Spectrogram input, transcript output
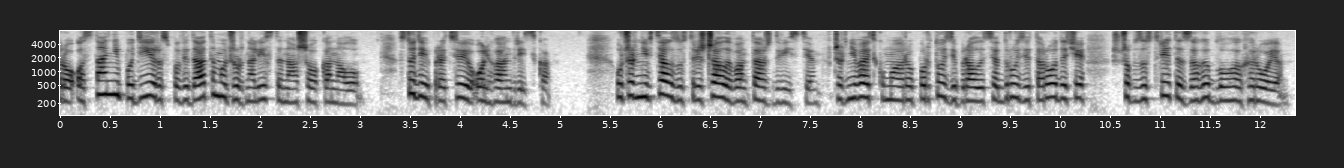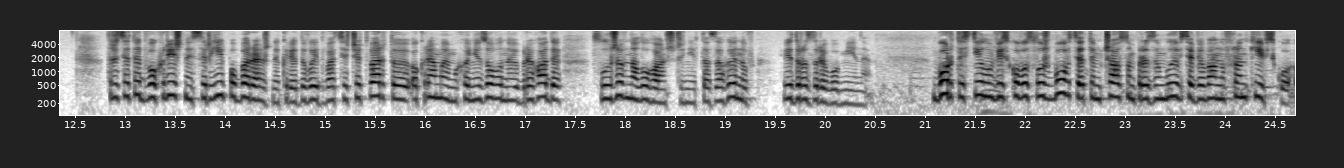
Про останні події розповідатимуть журналісти нашого каналу. В студії працює Ольга Андрійська. У Чернівцях зустрічали вантаж 200. В Чернівецькому аеропорту зібралися друзі та родичі, щоб зустріти загиблого героя. 32-річний Сергій Побережник, рядовий 24-ї окремої механізованої бригади, служив на Луганщині та загинув від розриву міни. Борт із тілом військовослужбовця тим часом приземлився в Івано-Франківську.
